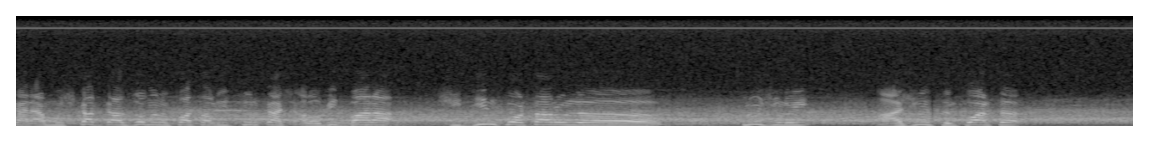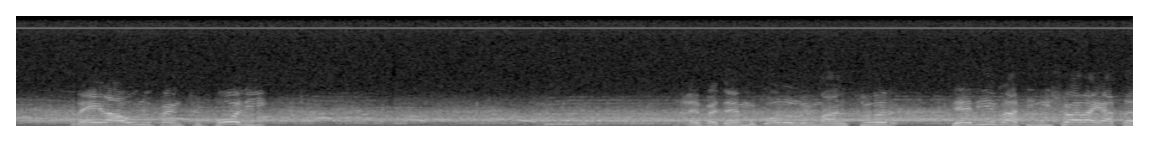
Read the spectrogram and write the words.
care a mușcat gazonul în fața lui Țurcaș, a lovit bara și din portarul uh, Clujului a ajuns în poartă 3 la 1 pentru Poli. Revedem golul lui Mansur. Delir la Timișoara, iată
